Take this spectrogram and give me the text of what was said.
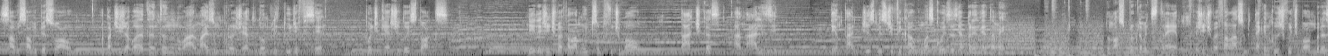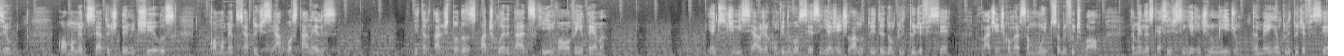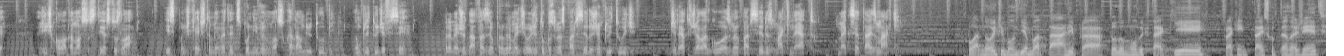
Salve, salve pessoal! A partir de agora está entrando no ar mais um projeto do Amplitude FC, o podcast Dois Toques. Nele a gente vai falar muito sobre futebol, táticas, análise, tentar desmistificar algumas coisas e aprender também. No nosso programa de estreia, a gente vai falar sobre técnicos de futebol no Brasil. Qual o momento certo de demiti-los, qual o momento certo de se apostar neles e tratar de todas as particularidades que envolvem o tema. E antes de iniciar, eu já convido você a seguir a gente lá no Twitter do Amplitude FC. Lá a gente conversa muito sobre futebol. Também não esquece de seguir a gente no Medium, também Amplitude FC. A gente coloca nossos textos lá. Esse podcast também vai estar disponível no nosso canal do YouTube, Amplitude FC. Para me ajudar a fazer o programa de hoje, eu tô com os meus parceiros de Amplitude. Direto de Alagoas, meu parceiro Smack Neto. Como é que você tá, Smack? Boa noite, bom dia, boa tarde para todo mundo que está aqui, para quem está escutando a gente.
